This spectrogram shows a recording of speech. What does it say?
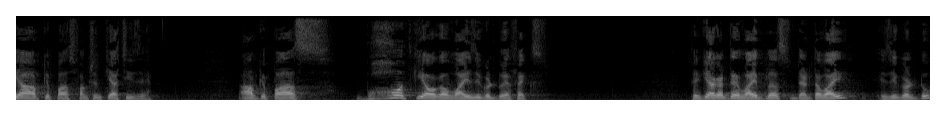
یا آپ کے پاس فنکشن کیا چیز ہے آپ کے پاس بہت کیا ہوگا Y is equal to F X پھر کیا کرتے ہیں Y plus delta Y is equal to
